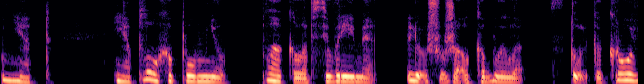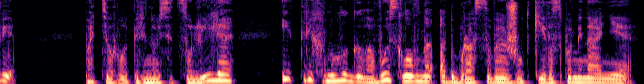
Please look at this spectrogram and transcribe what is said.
«Нет, я плохо помню. Плакала все время. Лешу жалко было. Столько крови». Потерла переносицу Лиля и тряхнула головой, словно отбрасывая жуткие воспоминания.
